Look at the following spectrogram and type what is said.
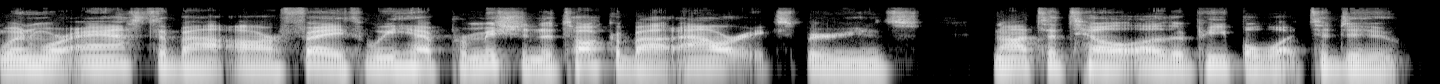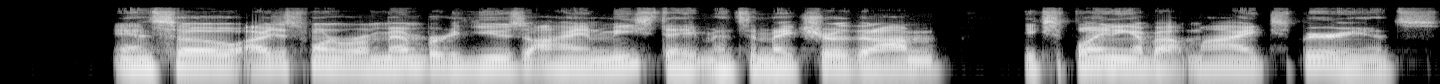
when we're asked about our faith we have permission to talk about our experience not to tell other people what to do. And so I just want to remember to use I and me statements and make sure that I'm explaining about my experience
